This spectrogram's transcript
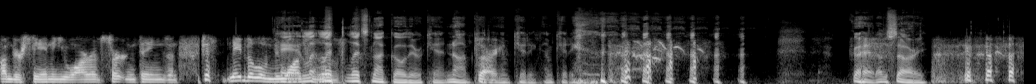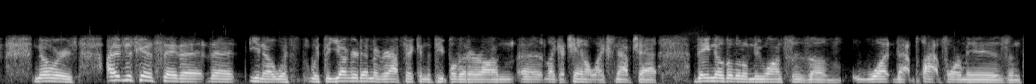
understanding you are of certain things and just maybe the little nuances. Hey, let, let, us not go there, Ken. No, I'm kidding. Sorry. I'm kidding. I'm kidding. Go ahead. I'm sorry. no worries. I was just going to say that that you know with with the younger demographic and the people that are on uh, like a channel like Snapchat, they know the little nuances of what that platform is and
